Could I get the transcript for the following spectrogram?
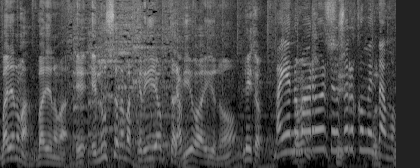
Vaya nomás, vaya nomás. Eh, el uso de la mascarilla optativa ahí, ¿no? Listo. Vaya nomás, Roberto, nosotros comentamos.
